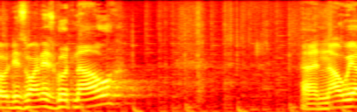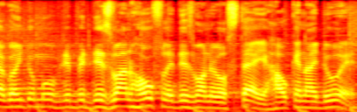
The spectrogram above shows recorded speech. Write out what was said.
So this one is good now. And now we are going to move with this one. Hopefully this one will stay. How can I do it?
